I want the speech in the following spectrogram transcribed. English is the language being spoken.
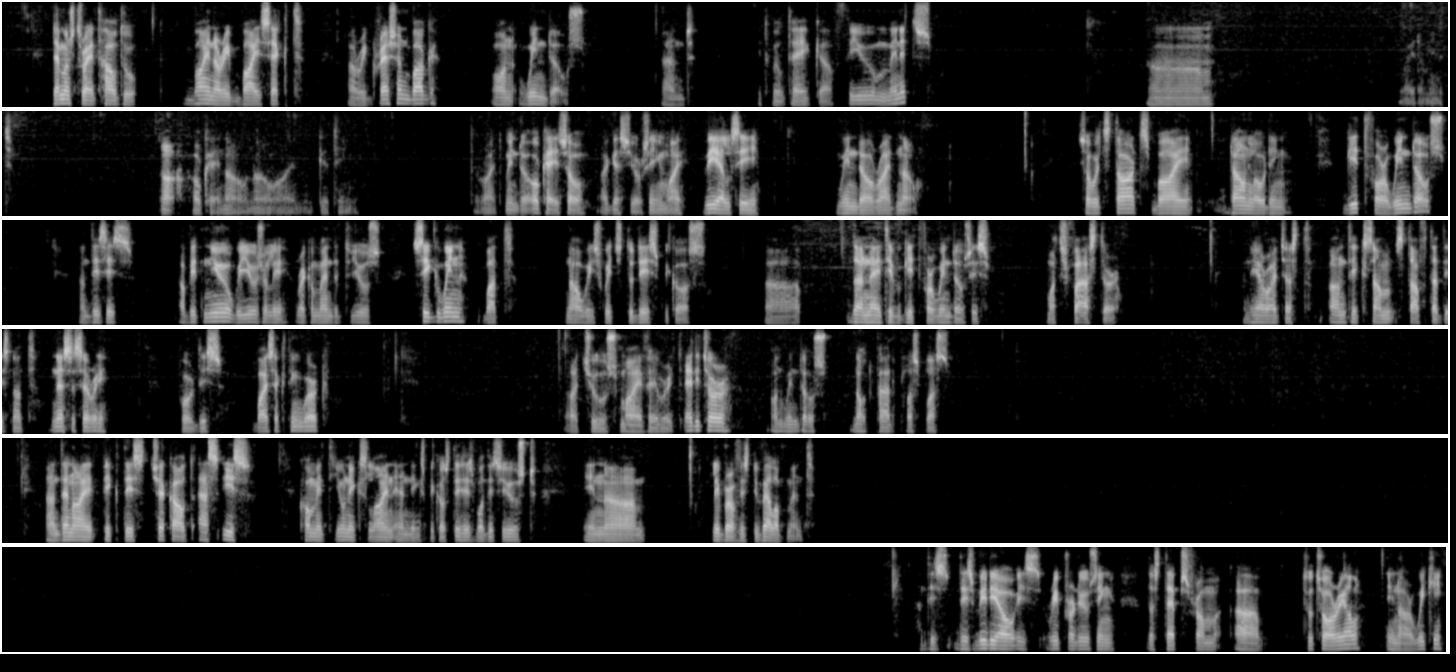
demonstrate how to binary bisect a regression bug on Windows. And it will take a few minutes. Um, wait a minute. Ah, okay, now, now I'm getting the right window. Okay, so I guess you're seeing my VLC window right now. So it starts by downloading Git for Windows. And this is a bit new. We usually recommended to use Cygwin, but now we switch to this because uh, the native Git for Windows is much faster. And here I just untick some stuff that is not necessary for this bisecting work. I choose my favorite editor on Windows, Notepad++. And then I pick this checkout as is commit Unix line endings because this is what is used in um, LibreOffice development. This, this video is reproducing the steps from a tutorial in our wiki.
